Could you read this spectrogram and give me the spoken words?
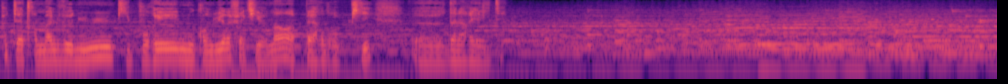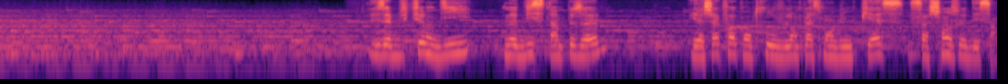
peut-être malvenue qui pourrait nous conduire effectivement à perdre pied dans la réalité. Les abductés ont dit notre vie c'est un puzzle et à chaque fois qu'on trouve l'emplacement d'une pièce, ça change le dessin.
